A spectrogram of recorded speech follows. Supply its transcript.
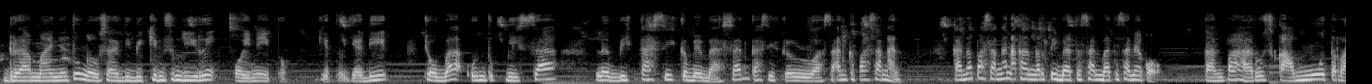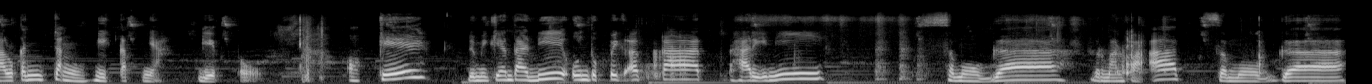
dramanya tuh nggak usah dibikin sendiri poinnya itu gitu. Jadi coba untuk bisa lebih kasih kebebasan, kasih keleluasaan ke pasangan. Karena pasangan akan ngerti batasan-batasannya kok, tanpa harus kamu terlalu kenceng ngikatnya gitu. Oke, demikian tadi untuk pick a card hari ini. Semoga bermanfaat, semoga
